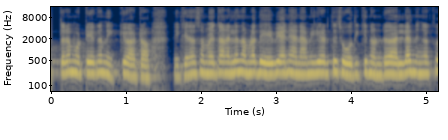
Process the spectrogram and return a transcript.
ഉത്തരം മുട്ടിയൊക്കെ നിൽക്കുക കേട്ടോ നിൽക്കുന്ന സമയത്താണെങ്കിലും നമ്മളെ ദേവയാനി അനാമിക അടുത്ത് ചോദിക്കുന്നുണ്ട് അല്ല നിങ്ങൾക്ക്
